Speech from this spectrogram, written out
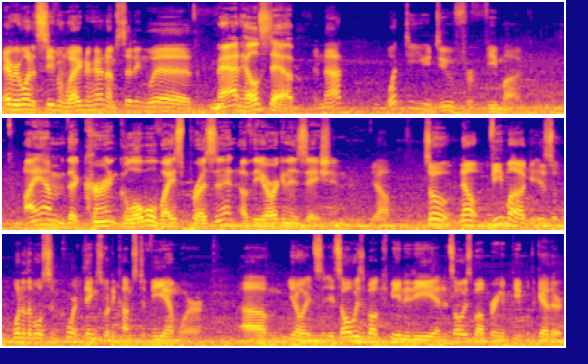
Hey everyone, it's Stephen Wagner here, and I'm sitting with Matt Heldstab. And Matt, what do you do for VMUG? I am the current global vice president of the organization. Yeah. So now VMUG is one of the most important things when it comes to VMware. Um, you know, it's it's always about community and it's always about bringing people together.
